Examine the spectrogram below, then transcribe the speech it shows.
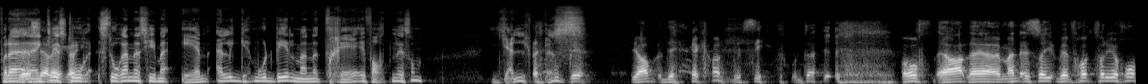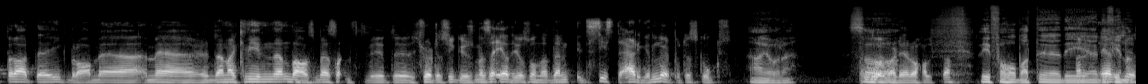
For det er det egentlig stor, stor energi med én elg mot bil, men tre i farten, liksom. Hjelpes! Det, ja, det kan du si, Frode. Ja, det, men så, for får får jo håpe da at det gikk bra med, med denne kvinnen da, som ble kjørt til sykehus. Men så er det jo sånn at den siste elgen løper til skogs. Ja, gjør det. Så det halte. vi får håpe at eh, de, Men de finner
